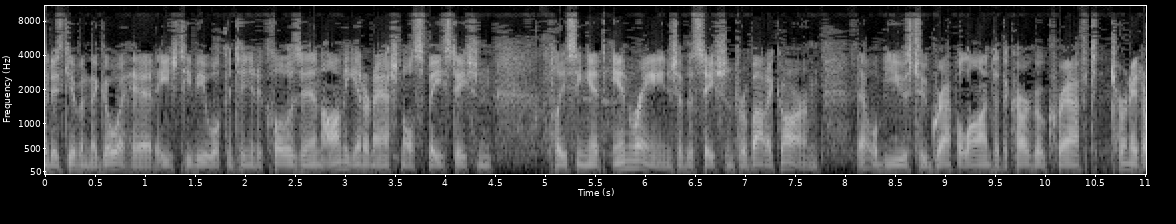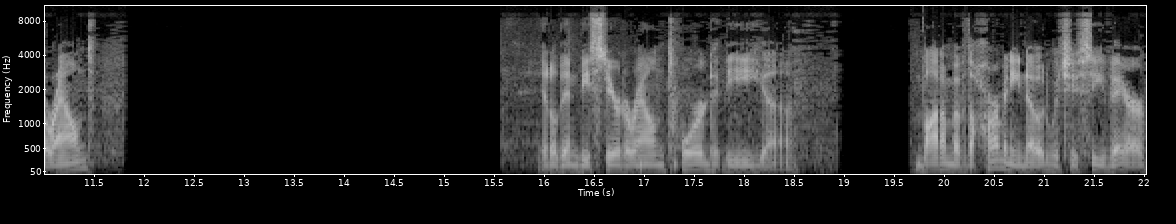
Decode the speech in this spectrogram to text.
it is given the go-ahead, HTV will continue to close in on the International Space Station, placing it in range of the station's robotic arm. That will be used to grapple onto the cargo craft, turn it around. It'll then be steered around toward the uh, bottom of the Harmony node, which you see there.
